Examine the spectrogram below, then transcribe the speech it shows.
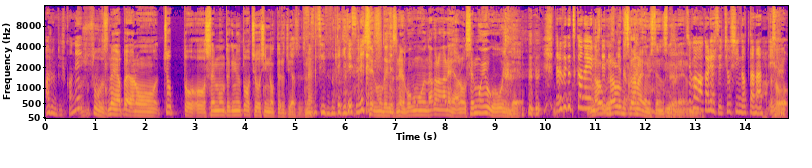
あるんですかね。そうですね。やっぱりあの、ちょっとお専門的に言うと調子に乗ってるっていうやつですね。専門的ですね。専門的ですね。僕もなかなかね、あの、専門用語多いんで、なるべく使わないようになしてるんですけど。なるべく使わないようにしてるんですけどね。一番わかりやすい調子に乗ったなっていう。そう。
